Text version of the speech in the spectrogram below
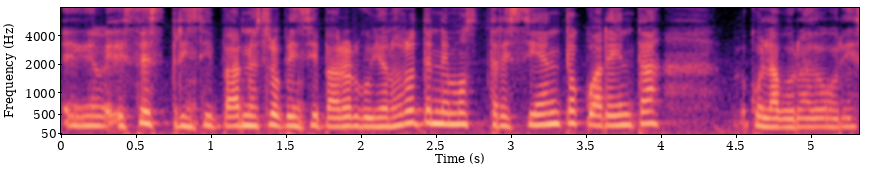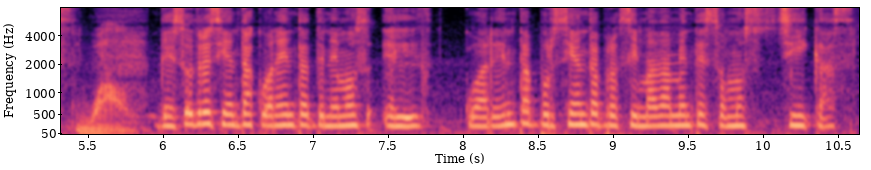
eh, ese es principal, nuestro principal orgullo. Nosotros tenemos 340 colaboradores. Wow. De esos 340 tenemos el 40% aproximadamente somos chicas.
